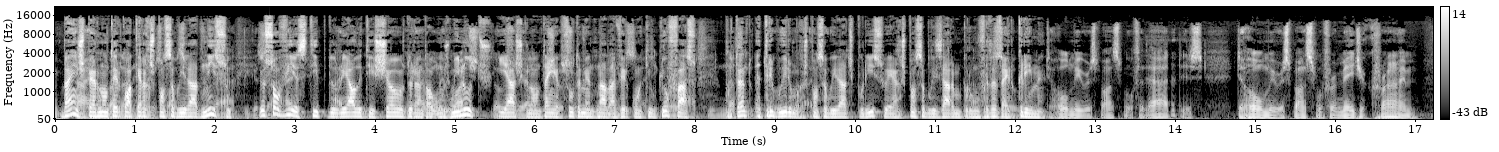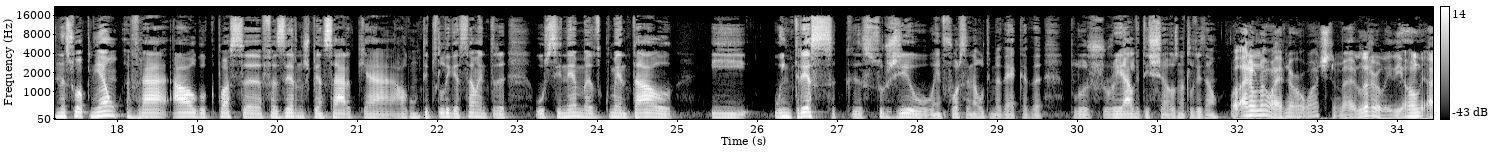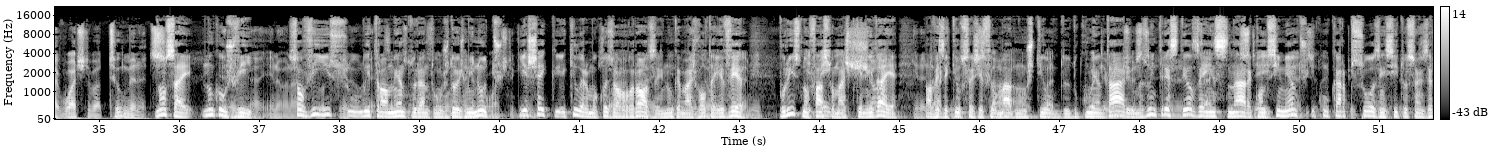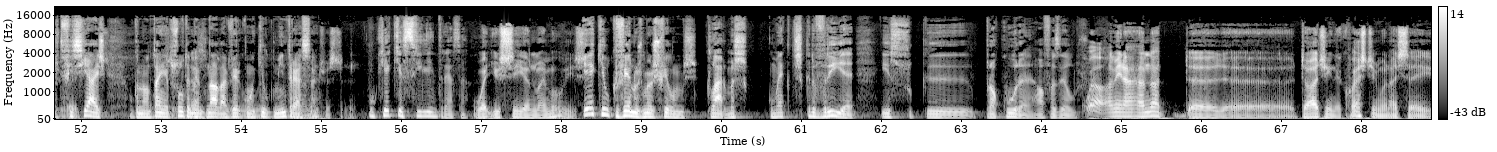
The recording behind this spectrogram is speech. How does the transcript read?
Bem, espero não ter qualquer responsabilidade nisso. Eu só vi esse tipo de reality shows durante alguns minutos e acho que não tem absolutamente nada a ver com aquilo que eu faço. Portanto, atribuir-me responsabilidades por isso é responsabilizar-me por um verdadeiro crime. Na sua opinião, haverá algo que possa fazer-nos pensar que há algum tipo de ligação entre o cinema documental e o interesse que surgiu em força na última década pelos reality shows na televisão? Well, I don't know. I've never watched them. I literally the only I've watched about two minutes. Não sei, nunca os vi. Só vi isso literalmente durante uns dois minutos e achei que aquilo era uma coisa horrorosa e nunca mais voltei a ver. Por isso não faço a mais pequena ideia. Talvez aquilo seja filmado num estilo de documentário, mas o interesse deles é encenar acontecimentos e colocar pessoas em situações artificiais, o que não tem absolutamente nada a ver com aquilo que me interessa. O que é que a si lhe interessa? É aquilo que vê nos meus filmes. Claro, mas como é que descreveria isso que procura ao fazê-los? Well, I mean, I'm not uh,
